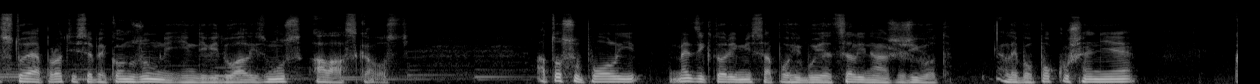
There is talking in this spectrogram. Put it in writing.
Stoja proti sebe konzumný individualizmus a láskavosť. A to sú póly, medzi ktorými sa pohybuje celý náš život. Lebo pokušenie k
